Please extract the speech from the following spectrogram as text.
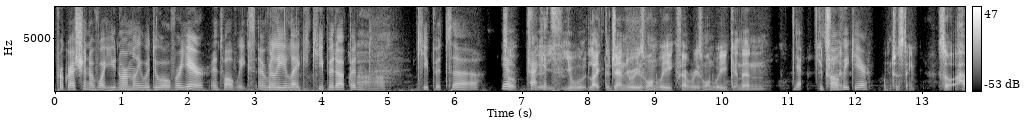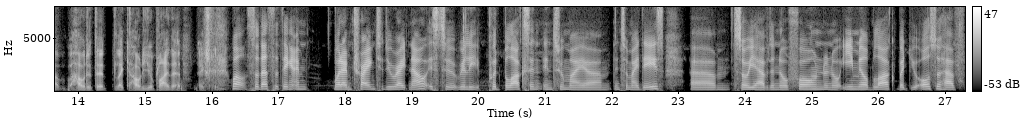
progression of what you normally would do over a year in 12 weeks and really like keep it up and Ah. keep it uh yeah so track it You would- like the January is one week, February is one week, and then yeah you the 12 it. week year interesting. So how how did that like how do you apply that actually? well so that's the thing i'm what i'm trying to do right now is to really put blocks in into my um, into my days um, so you have the no phone the no email block but you also have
